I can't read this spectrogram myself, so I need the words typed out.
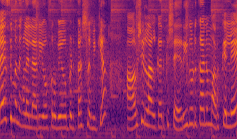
മാക്സിമം നിങ്ങൾ എല്ലാവരും ഈ ഓഫർ ഉപയോഗപ്പെടുത്താൻ ശ്രമിക്കുക. ആവശ്യമുള്ള ആൾക്കാർക്ക് ഷെയർ ചെയ്ത് കൊടുക്കാനും മറക്കല്ലേ?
